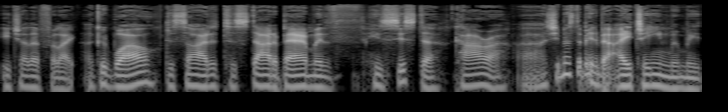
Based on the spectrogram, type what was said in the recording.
each other for like a good while, decided to start a band with his sister, Kara. Uh, she must have been about 18 when we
